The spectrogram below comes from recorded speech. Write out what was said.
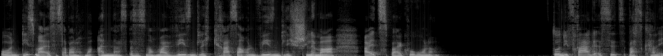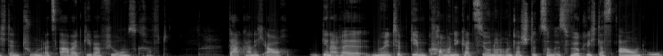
Und diesmal ist es aber nochmal anders. Es ist nochmal wesentlich krasser und wesentlich schlimmer als bei Corona. So, und die Frage ist jetzt, was kann ich denn tun als Arbeitgeber Führungskraft? Da kann ich auch generell nur den Tipp geben, Kommunikation und Unterstützung ist wirklich das A und O.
